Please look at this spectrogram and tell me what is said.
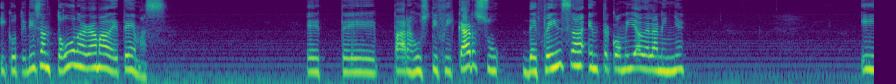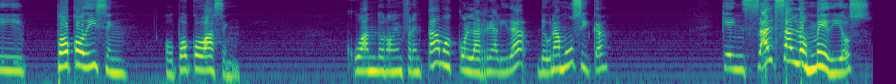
y que utilizan toda una gama de temas este, para justificar su defensa, entre comillas, de la niñez? Y poco dicen o poco hacen cuando nos enfrentamos con la realidad de una música que ensalzan los medios,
